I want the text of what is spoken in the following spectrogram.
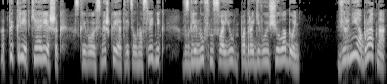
«А ты крепкий орешек!» — с кривой усмешкой ответил наследник, взглянув на свою подрагивающую ладонь. «Верни обратно!»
